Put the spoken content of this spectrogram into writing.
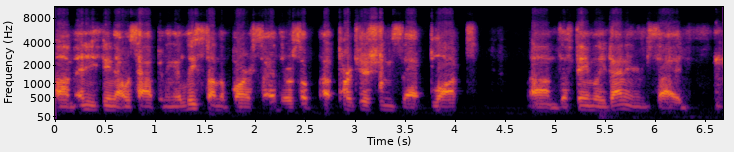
um, anything that was happening. At least on the bar side, there was a, a partitions that blocked um, the family dining room side,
